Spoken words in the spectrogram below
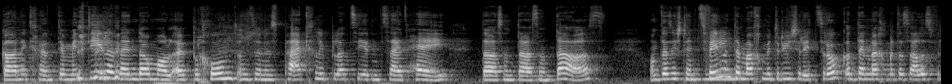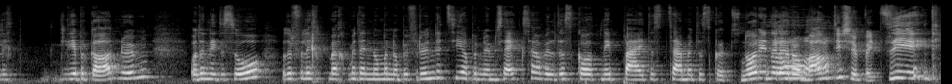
gar nicht können damit dealen, wenn da mal jemand kommt und so ein Päckchen platziert und sagt, hey, das und das und das. Und das ist dann zu viel und dann machen wir drei Schritte zurück und dann machen wir das alles vielleicht lieber gar nicht mehr oder nicht so. Oder vielleicht möchte man dann nur noch befreundet sein, aber nicht im Sex haben, weil das geht nicht beides zusammen, das geht nur in einer romantischen Beziehung.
